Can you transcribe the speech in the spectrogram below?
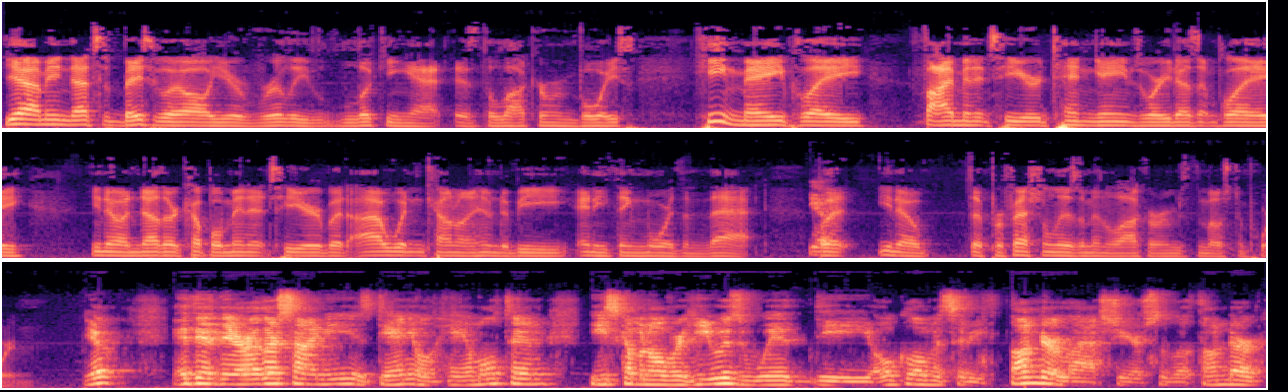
Yeah, I mean that's basically all you're really looking at is the locker room voice. He may play five minutes here, ten games where he doesn't play, you know, another couple minutes here, but I wouldn't count on him to be anything more than that. Yep. But you know, the professionalism in the locker room is the most important. Yep. And then their other signee is Daniel Hamilton. He's coming over. He was with the Oklahoma City Thunder last year. So the Thunder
